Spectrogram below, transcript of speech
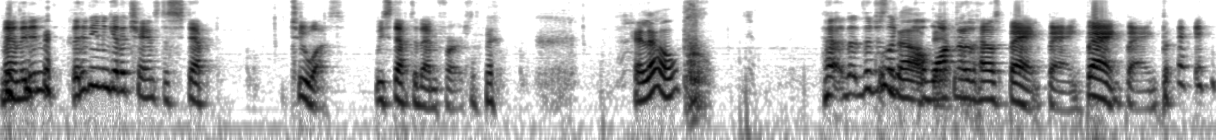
Man, they didn't. They didn't even get a chance to step to us. We stepped to them first. Hello. They're just like out uh, walking out of the house. Bang, bang, bang, bang, bang.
